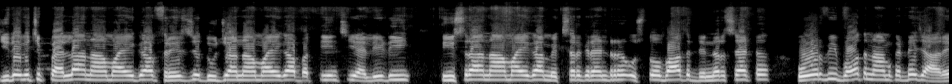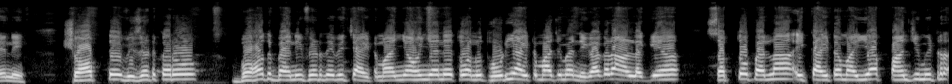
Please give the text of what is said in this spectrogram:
ਜਿਹਦੇ ਵਿੱਚ ਪਹਿਲਾ ਨਾਮ ਆਏਗਾ ਫ੍ਰਿਜ ਦੂਜਾ ਨਾਮ ਆਏਗਾ 32 ਇੰਚੀ LED, ਤੀਸਰਾ ਨਾਮ ਆਏਗਾ ਮਿਕਸਰ ਗ੍ਰਾਈਂਡਰ ਉਸ ਤੋਂ ਬਾਅਦ ਡਿਨਰ ਸੈੱਟ ਹੋਰ ਵੀ ਬਹੁਤ ਨਾਮ ਕੱਢੇ ਜਾ ਰਹੇ ਨੇ। ਸ਼ਾਪ ਤੇ ਵਿਜ਼ਿਟ ਕਰੋ, ਬਹੁਤ ਬੈਨੀਫਿਟ ਦੇ ਵਿੱਚ ਆਈਟਮਾਂ ਆਈਆਂ ਹੋਈਆਂ ਨੇ। ਤੁਹਾਨੂੰ ਥੋੜੀਆਂ ਆਈਟਮਾਂ 'ਚ ਮੈਂ ਨਿਗਾਹ ਘੜਾਉਣ ਲੱਗਿਆ। ਸਭ ਤੋਂ ਪਹਿਲਾਂ ਇੱਕ ਆਈਟਮ ਆਈ ਆ 5 ਮੀਟਰ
